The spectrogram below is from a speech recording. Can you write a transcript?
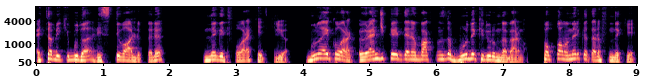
E tabii ki bu da riskli varlıkları negatif olarak etkiliyor. Buna ek olarak öğrenci kredilerine baktığınızda buradaki durumda berbat. Toplam Amerika tarafındaki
